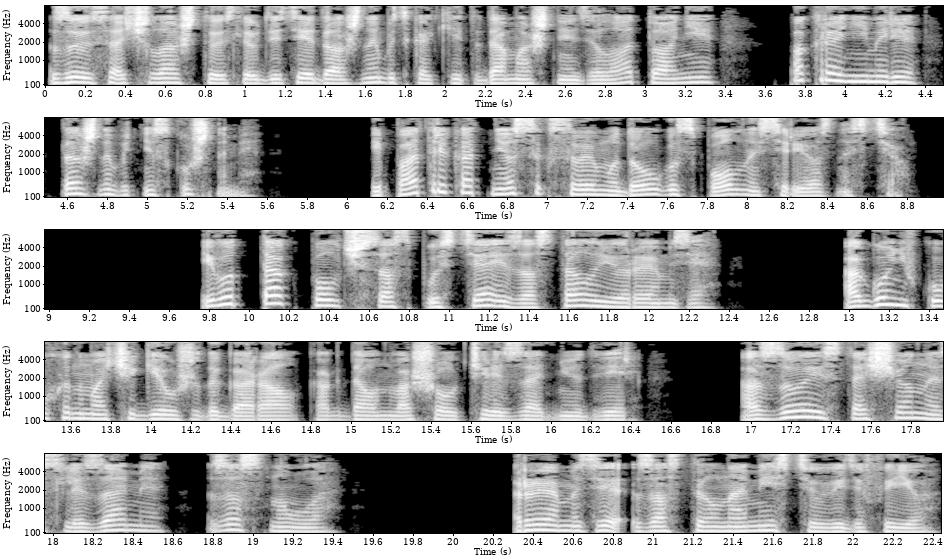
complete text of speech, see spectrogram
Зоя сочла, что если у детей должны быть какие-то домашние дела, то они, по крайней мере, должны быть нескучными. И Патрик отнесся к своему долгу с полной серьезностью. И вот так полчаса спустя и застал ее Рэмзи. Огонь в кухонном очаге уже догорал, когда он вошел через заднюю дверь, а Зоя, истощенная слезами, заснула. Рэмзи застыл на месте, увидев ее.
